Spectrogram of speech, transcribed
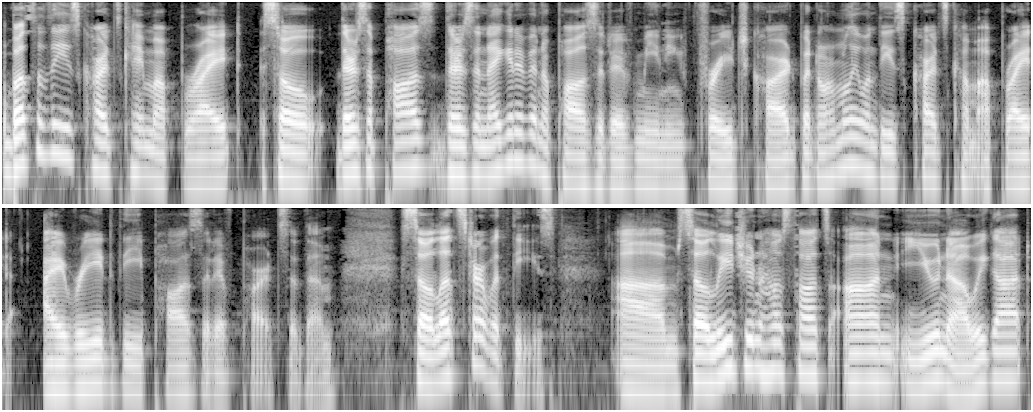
both of these cards came up right. So there's a pause, there's a negative and a positive meaning for each card, but normally when these cards come up upright, I read the positive parts of them. So let's start with these. Um, so Lee Junho's thoughts on YoonA. We got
